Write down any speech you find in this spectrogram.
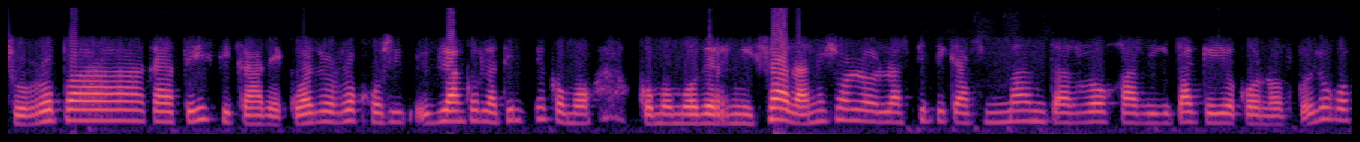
su ropa característica de cuadros rojos y blancos, la tiene como, como modernizada, no son las típicas mantas rojas y tal que yo conozco. Y luego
